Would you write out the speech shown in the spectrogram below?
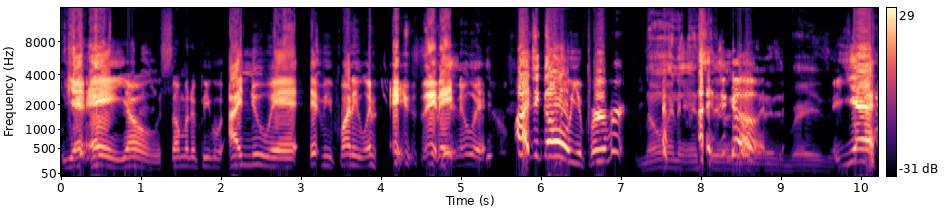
Yeah, hey, yo, some of the people I knew it. It'd be funny when they say they knew it. Why'd you go, you pervert? Knowing it How'd you go? is crazy. Yes,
